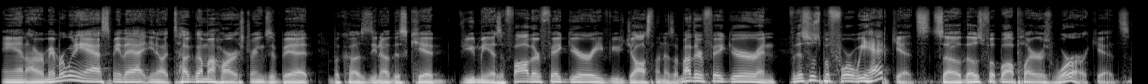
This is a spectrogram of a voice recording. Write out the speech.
And I remember when he asked me that, you know, it tugged on my heartstrings a bit because, you know, this kid viewed me as a father figure. He viewed Jocelyn as a mother figure. And this was before we had kids. So those football players were our kids.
